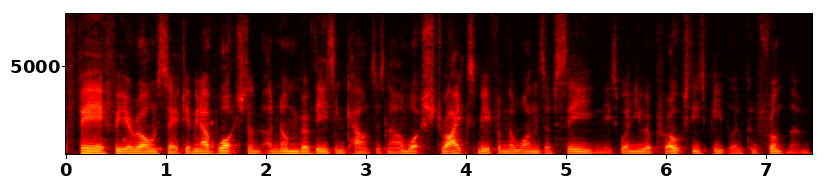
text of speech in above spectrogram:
fear for your own safety? I mean, I've watched a, a, number of these encounters now, and what strikes me from the ones I've seen is when you approach these people and confront them,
